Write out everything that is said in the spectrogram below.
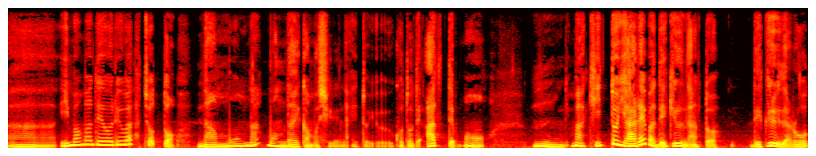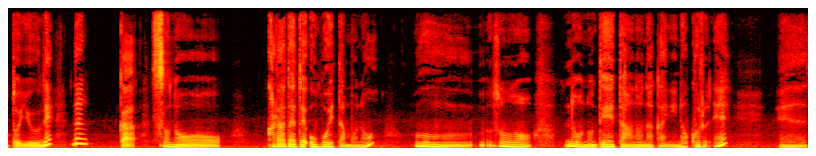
うん、今までよりはちょっと難問な問題かもしれないということであっても、うん、まあきっとやればできるなとできるだろうというね。なんかその体で覚えたもの、うん、その脳のデータの中に残るね、えー、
